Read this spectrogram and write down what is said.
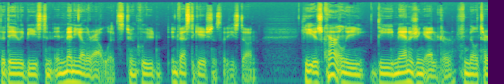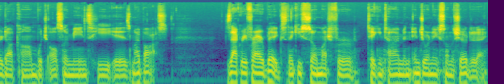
The Daily Beast, and, and many other outlets, to include investigations that he's done. He is currently the managing editor for military.com, which also means he is my boss. Zachary Fryer Biggs, thank you so much for taking time and, and joining us on the show today.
